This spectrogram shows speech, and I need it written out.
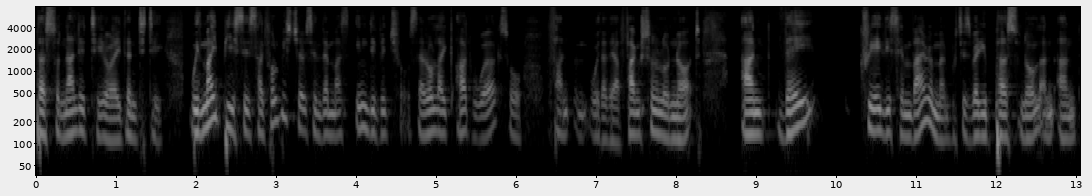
personality or identity. With my pieces, I've always chosen them as individuals. They're all like artworks, or fun, whether they are functional or not, and they create this environment which is very personal and, and,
